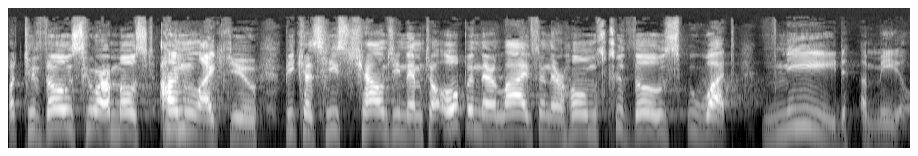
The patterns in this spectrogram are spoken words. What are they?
but to those who are most unlike you, because he's challenging them to open their lives and their homes to those who what? Need a meal.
